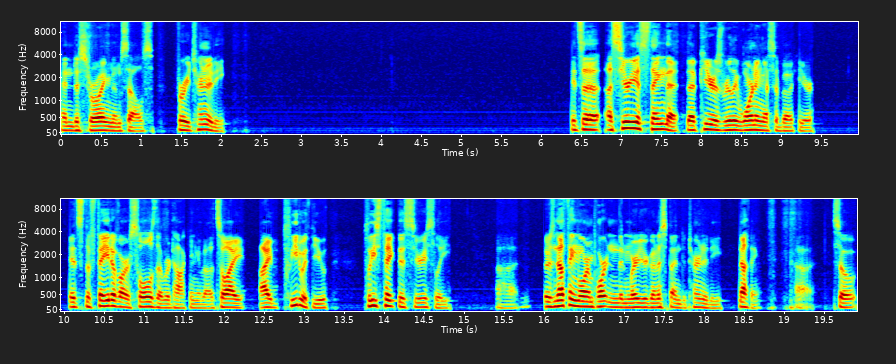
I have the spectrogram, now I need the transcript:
and destroying themselves for eternity. It's a, a serious thing that, that Peter is really warning us about here. It's the fate of our souls that we're talking about. So I, I plead with you, please take this seriously. Uh, there's nothing more important than where you're going to spend eternity. Nothing. Uh, so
